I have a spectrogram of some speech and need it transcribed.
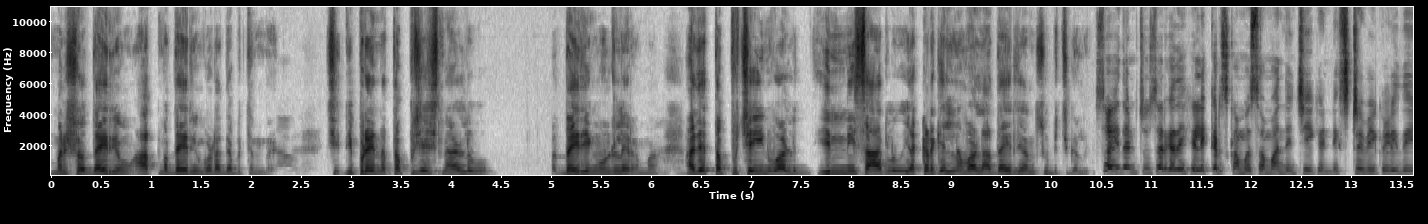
మనిషిలో ధైర్యం ఆత్మధైర్యం కూడా దెబ్బతింది. ఎప్పుడైనా తప్పు చేసిన వాళ్ళు ధైర్యంగా ఉండలేరమ్మా. అదే తప్పు చేయని వాళ్ళు ఎన్నిసార్లు ఎక్కడికి వెళ్ళినా వాళ్ళు ఆ ధైర్యాన్ని చూపించగలరు సో ఇదని చూసారు కదా ఇక లిక్కర్ స్కామ్ సంబంధించి ఇక నెక్స్ట్ వీక్ ఇది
